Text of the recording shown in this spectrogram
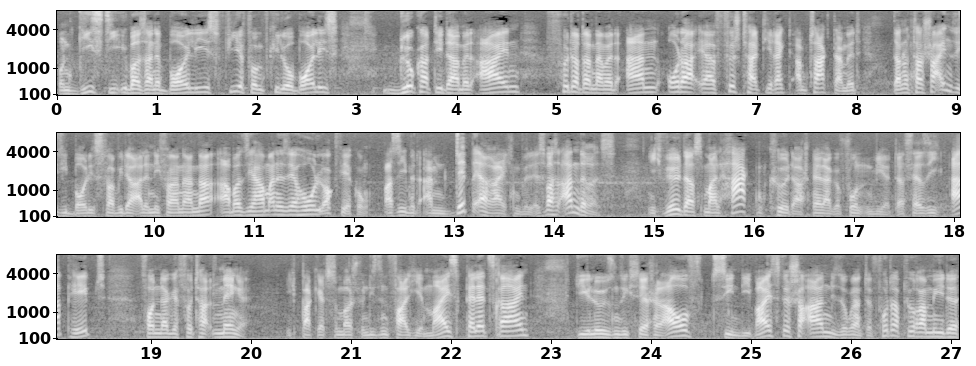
und gießt die über seine Boilies, 4, 5 Kilo Boilies, gluckert die damit ein, füttert dann damit an oder er fischt halt direkt am Tag damit. Dann unterscheiden sich die Boilies zwar wieder alle nicht voneinander, aber sie haben eine sehr hohe Lockwirkung. Was ich mit einem Dip erreichen will, ist was anderes. Ich will, dass mein Hakenköder schneller gefunden wird, dass er sich abhebt von der gefütterten Menge. Ich packe jetzt zum Beispiel in diesem Fall hier Maispellets rein. Die lösen sich sehr schnell auf, ziehen die Weißfische an, die sogenannte Futterpyramide.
